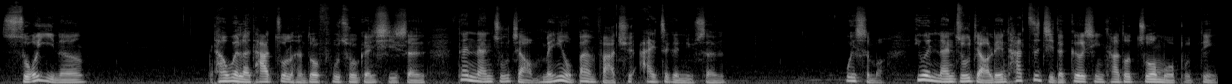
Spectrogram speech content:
所以呢，她为了他做了很多付出跟牺牲，但男主角没有办法去爱这个女生。为什么？因为男主角连他自己的个性他都捉摸不定。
